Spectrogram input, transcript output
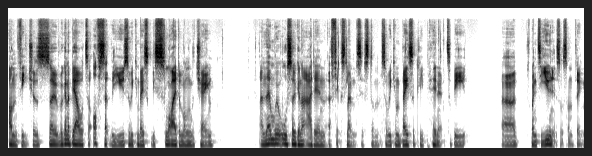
fun features. So we're going to be able to offset the U so we can basically slide along the chain. And then we're also going to add in a fixed length system. So we can basically pin it to be uh, 20 units or something.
